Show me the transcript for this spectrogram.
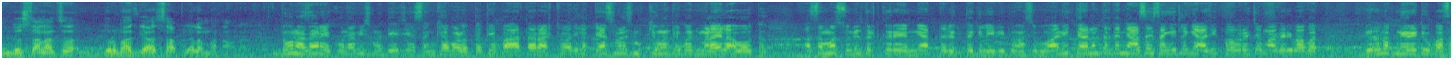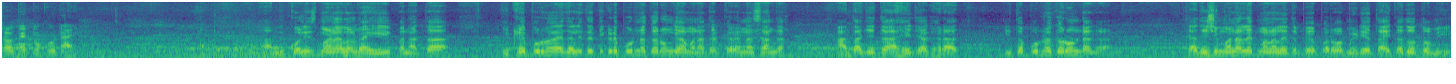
हिंदुस्थानाचं दुर्भाग्य असं आपल्याला म्हणावं लागेल. दोन हजार एकोणावीसमध्ये जे संख्याबळ होतं ते पाहता राष्ट्रवादीला त्याच वेळेस मुख्यमंत्रीपद मिळायला हवं होतं. असं मत सुनील तटकरे यांनी आता व्यक्त केले एबीपी मासिक आणि त्यानंतर त्यांनी असंही सांगितलं की अजित पवारांच्या माघारीबाबत विरोधक नेरेटिव्ह पसरवत आहेत तो खोटा आहे. आम्ही कोणीच म्हणालो नाही पण आता इकडे पूर्ण नाही झाली तर तिकडे पूर्ण करून घ्या म्हणा तटकऱ्यांना सांगा. आता जिथं आहे ज्या घरात तिथं पूर्ण करून टाका. त्या दिवशी म्हणालेत म्हणाले ते पे- परवा मीडियात ऐकत होतो मी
